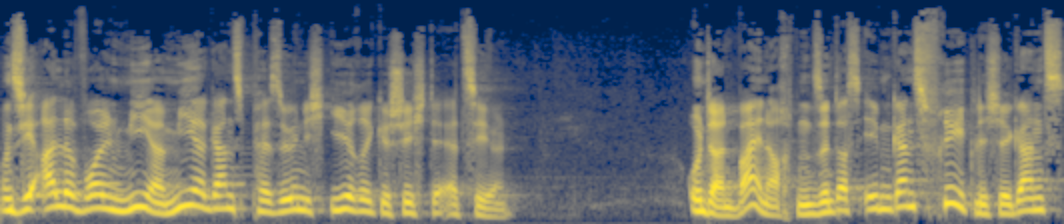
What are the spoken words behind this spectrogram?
und sie alle wollen mir, mir ganz persönlich ihre Geschichte erzählen. Und an Weihnachten sind das eben ganz friedliche, ganz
